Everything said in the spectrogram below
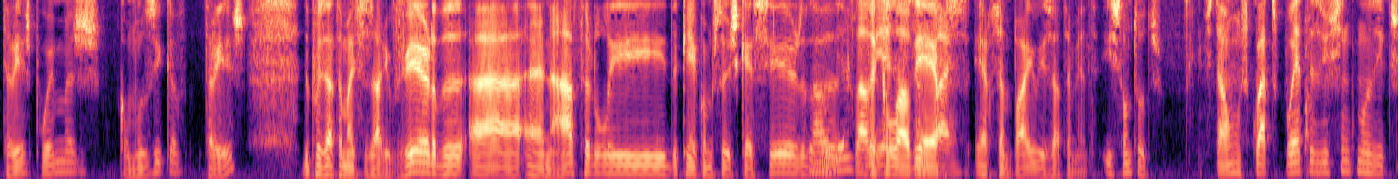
três poemas com música, três. Depois há também Cesário Verde, há a Ana Atherley, de quem é como estou a esquecer, Cláudia. De, Cláudia da Cláudia R. Sampaio. R. Sampaio, exatamente. E estão todos. Estão os quatro poetas e os cinco músicos.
